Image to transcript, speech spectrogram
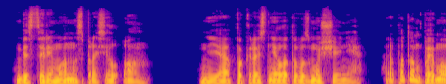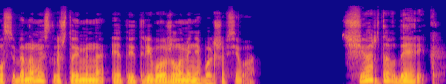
— бесцеремонно спросил он. Я покраснел от возмущения, а потом поймал себя на мысли, что именно это и тревожило меня больше всего. «Чёртов Дерек,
